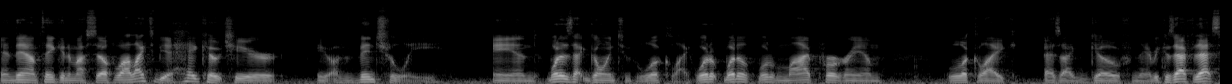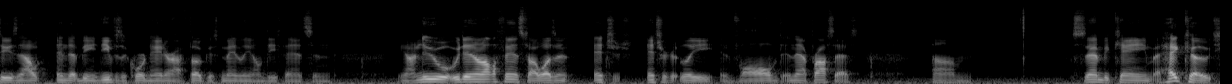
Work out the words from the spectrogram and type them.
and then I'm thinking to myself, well, I'd like to be a head coach here, you know, eventually, and what is that going to look like? What what what will my program look like as I go from there? Because after that season, I'll end up being defensive coordinator. I focused mainly on defense and you know, I knew what we did on offense, but I wasn't intricately involved in that process. Um, became a head coach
